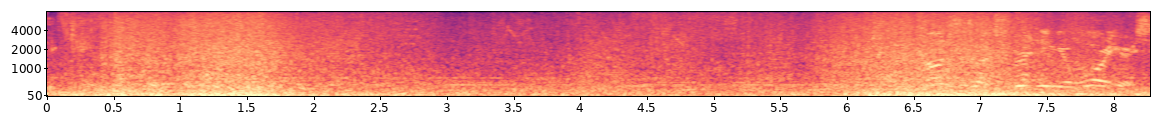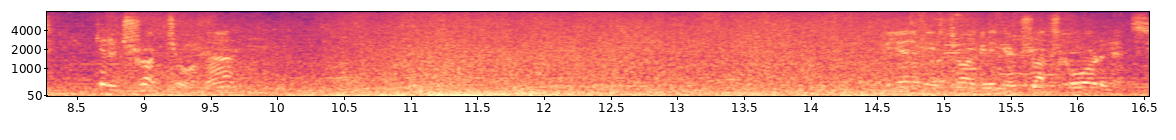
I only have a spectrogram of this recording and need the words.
You can't. Constructs threatening your warriors. Get a truck to them, huh? Is targeting your truck's coordinates.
